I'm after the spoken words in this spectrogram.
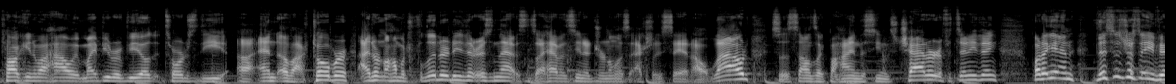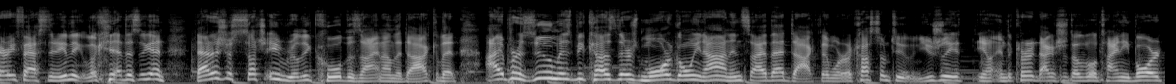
talking about how it might be revealed towards the uh, end of October. I don't know how much validity there is in that since I haven't seen a journalist actually say it out loud. So it sounds like behind the scenes chatter if it's anything. But again, this is just a very fascinating leak. Looking at this again, that is just such a really cool design on the dock that I presume is because there's more going on inside that dock than we're accustomed to. Usually, you know, in the current dock, it's just a little tiny board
